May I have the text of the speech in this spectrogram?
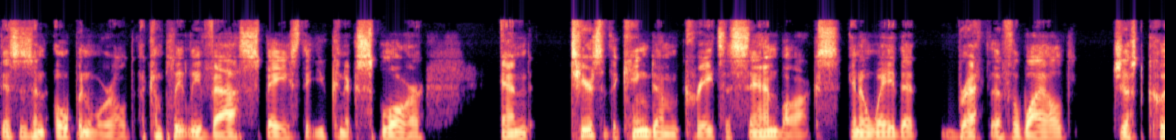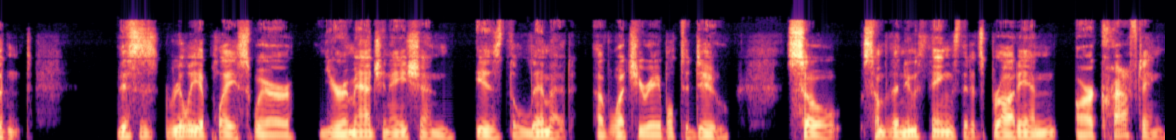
this is an open world a completely vast space that you can explore and Tears of the Kingdom creates a sandbox in a way that Breath of the Wild just couldn't. This is really a place where your imagination is the limit of what you're able to do. So, some of the new things that it's brought in are crafting.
